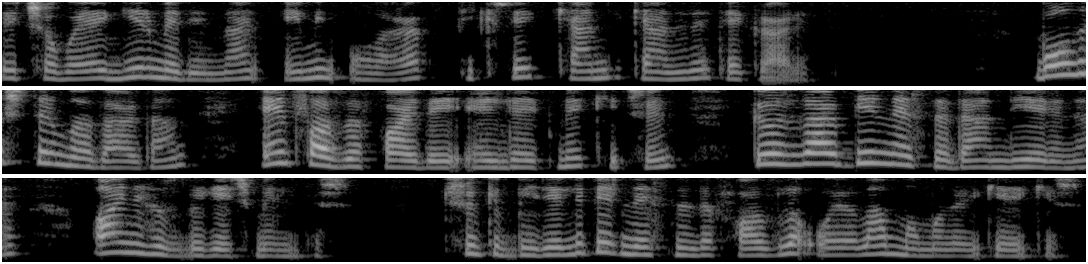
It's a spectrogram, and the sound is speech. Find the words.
ve çabaya girmediğinden emin olarak fikri kendi kendine tekrar et. Bu alıştırmalardan en fazla faydayı elde etmek için gözler bir nesneden diğerine aynı hızla geçmelidir. Çünkü belirli bir nesnede fazla oyalanmamaları gerekir.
